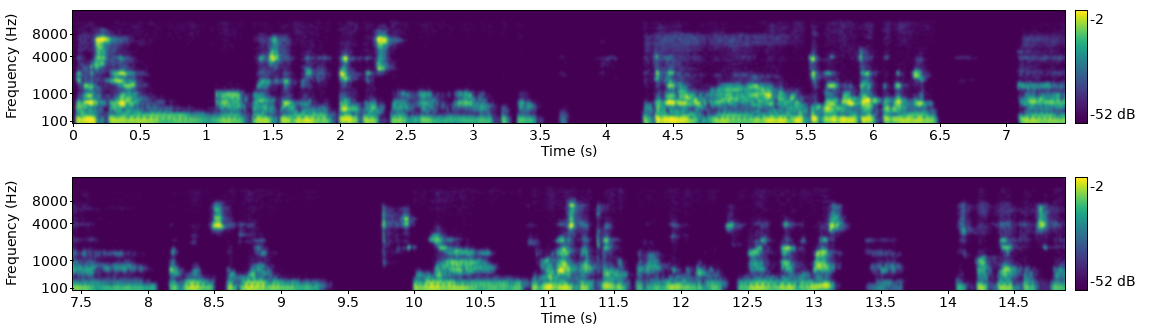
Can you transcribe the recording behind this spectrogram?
que no sean, o pueden ser negligentes o, algún tipo que tengan algún tipo de maltrato también, ah, también serían, serían figuras de apego para el niño, porque si no hay nadie más, uh, escoge a quien sea.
